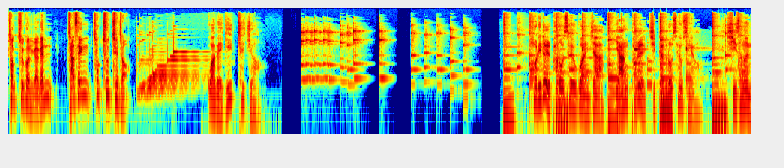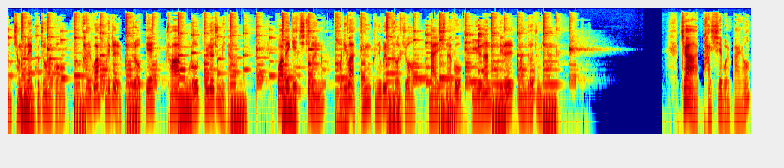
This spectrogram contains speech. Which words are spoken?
척추 건강은 자생 척추 체조. 꽈배기 체조 허리를 바로 세우고 앉아 양팔을 직각으로 세우세요. 시선은 정면에 고정하고 팔과 허리를 부드럽게 좌우로 돌려줍니다. 꽈배기 치조는 허리와 등 근육을 풀어주어 날씬하고 유연한 허리를 만들어줍니다. 자, 다시 해볼까요?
